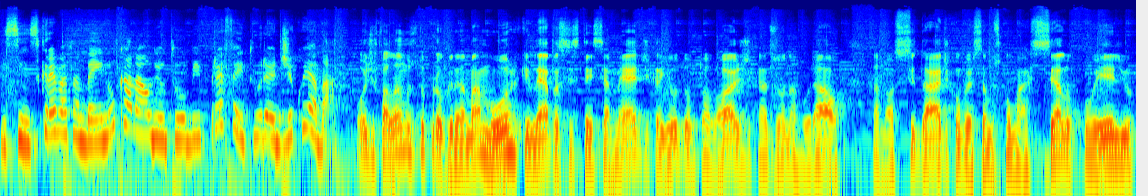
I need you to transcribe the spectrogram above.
e se inscreva também no canal do YouTube Prefeitura de Cuiabá. Hoje falamos do programa Amor, que leva assistência médica e odontológica à zona rural da nossa cidade. Conversamos com Marcelo Coelho,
